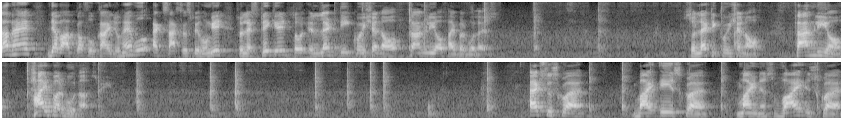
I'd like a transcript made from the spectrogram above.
तब है जब आपका फोकाई जो है वो एक्स एक्सेस पे होंगे। सो लेट्स टेक इट तो let the equation of family of hyperbola is so let equation of family of x square by a square minus y square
